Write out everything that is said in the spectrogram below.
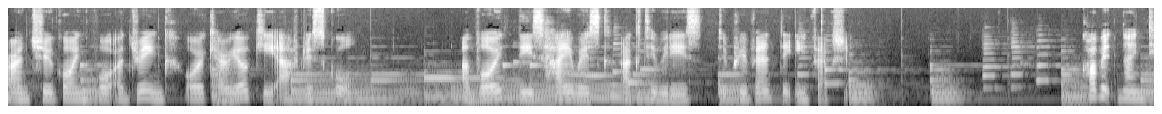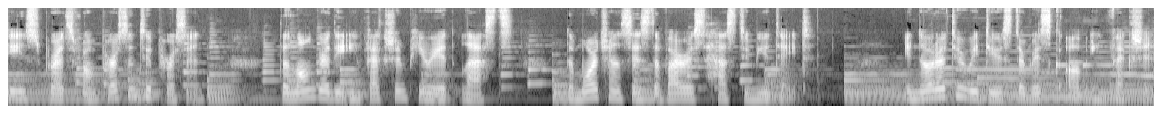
Aren't you going for a drink or karaoke after school? Avoid these high risk activities to prevent the infection. COVID 19 spreads from person to person. The longer the infection period lasts, the more chances the virus has to mutate. In order to reduce the risk of infection,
